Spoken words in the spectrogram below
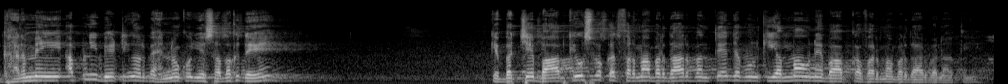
घर में अपनी बेटियों और बहनों को ये सबक दें कि बच्चे बाप के उस वक़्त फर्मा बरदार बनते हैं जब उनकी अम्मा उन्हें बाप का फर्मा बरदार बनाती है।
